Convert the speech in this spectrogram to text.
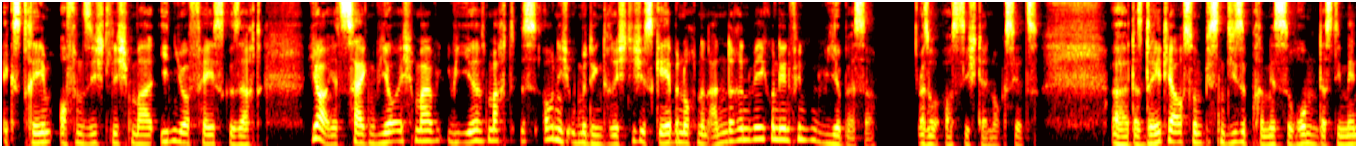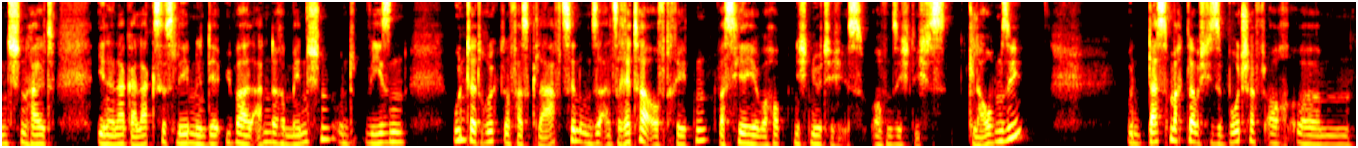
extrem offensichtlich mal in your face gesagt, ja, jetzt zeigen wir euch mal, wie ihr es macht, ist auch nicht unbedingt richtig. Es gäbe noch einen anderen Weg und den finden wir besser. Also aus Sicht der Nox jetzt. Äh, das dreht ja auch so ein bisschen diese Prämisse rum, dass die Menschen halt in einer Galaxis leben, in der überall andere Menschen und Wesen unterdrückt und versklavt sind und sie als Retter auftreten, was hier überhaupt nicht nötig ist, offensichtlich. Das glauben sie. Und das macht, glaube ich, diese Botschaft auch ähm,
